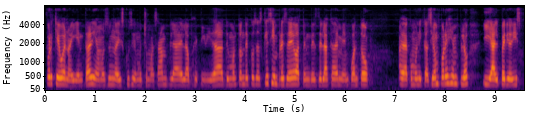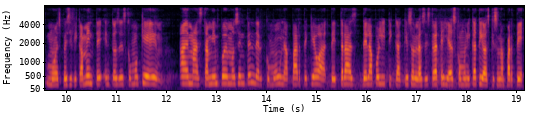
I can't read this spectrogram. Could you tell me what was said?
porque bueno, ahí entraríamos en una discusión mucho más amplia de la objetividad, de un montón de cosas que siempre se debaten desde la academia en cuanto a la comunicación, por ejemplo, y al periodismo específicamente. Entonces, como que además también podemos entender como una parte que va detrás de la política, que son las estrategias comunicativas, que es una parte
